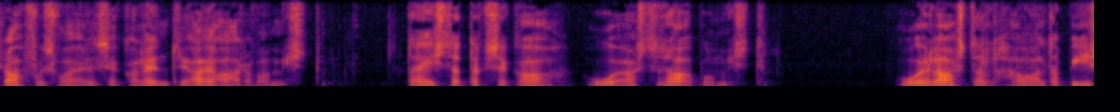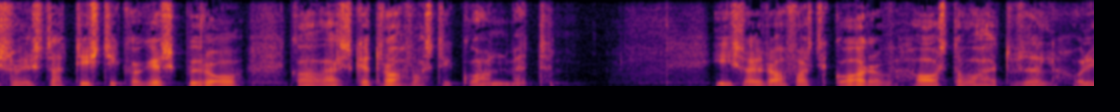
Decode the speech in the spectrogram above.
rahvusvahelise kalendri aja arvamist tähistatakse ka uue aasta saabumist. uuel aastal avaldab Iisraeli statistika keskbüroo ka värsked rahvastikuandmed. Iisraeli rahvastiku arv aastavahetusel oli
